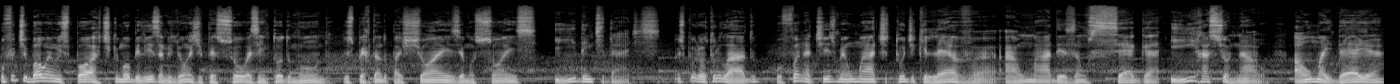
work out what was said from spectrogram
O futebol é um esporte que mobiliza milhões de pessoas em todo o mundo, despertando paixões, emoções e identidades. Mas, por outro lado, o fanatismo é uma atitude que leva a uma adesão cega e irracional a uma ideia,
